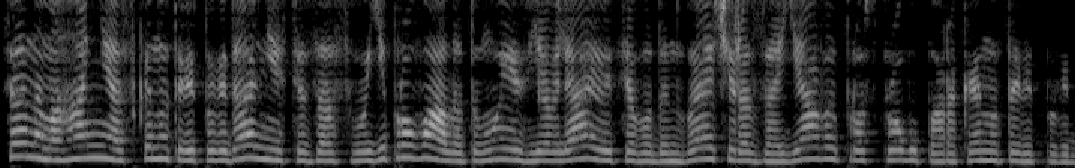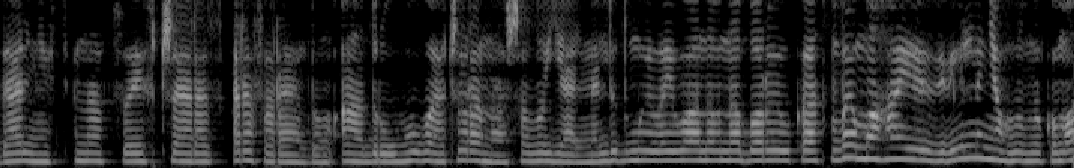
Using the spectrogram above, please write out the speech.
Це намагання скинути відповідальність за свої провали, тому і з'являються в один вечір заяви про спробу перекинути відповідальність на цих через референдум. А другого вечора наша лояльна Людмила Івановна Барилка вимагає звільнення головнокомандувача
